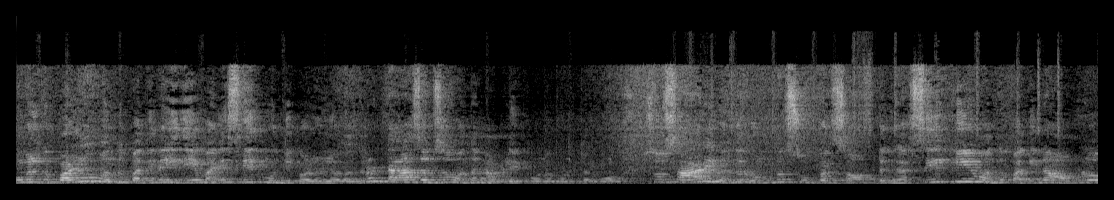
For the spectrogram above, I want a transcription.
உங்களுக்கு பல்லு வந்து பார்த்தீங்கன்னா இதே மாதிரி சீர் முந்தி வந்துடும் டாசல்ஸும் வந்து நம்மளே போட்டு கொடுத்துருவோம் ஸோ saree வந்து ரொம்ப சூப்பர் சாஃப்ட்டுங்க சில்கியும் வந்து பார்த்தீங்கன்னா அவ்வளோ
